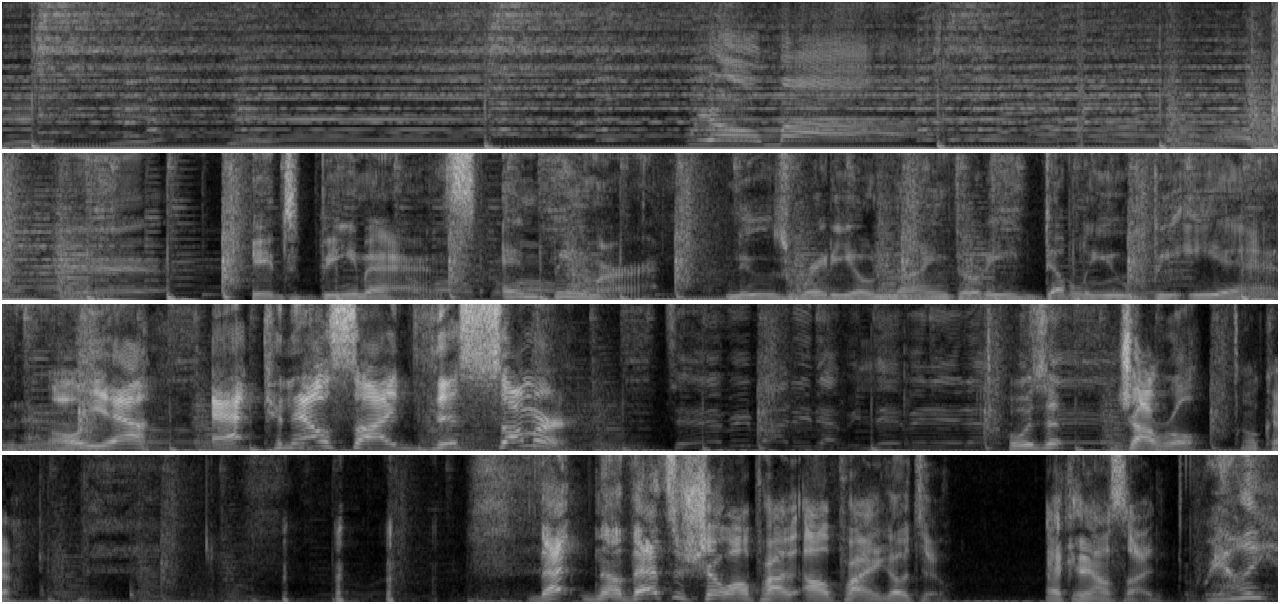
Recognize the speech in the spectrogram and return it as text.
Yeah, yeah, yeah. We all my. Oh, yeah. It's Beamaz and Beamer. News Radio 930 WBEN. Oh yeah, at Canalside this summer. Who is it? Ja Rule. Okay. That now that's a show I'll probably I'll probably go to at Canalside. Really?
